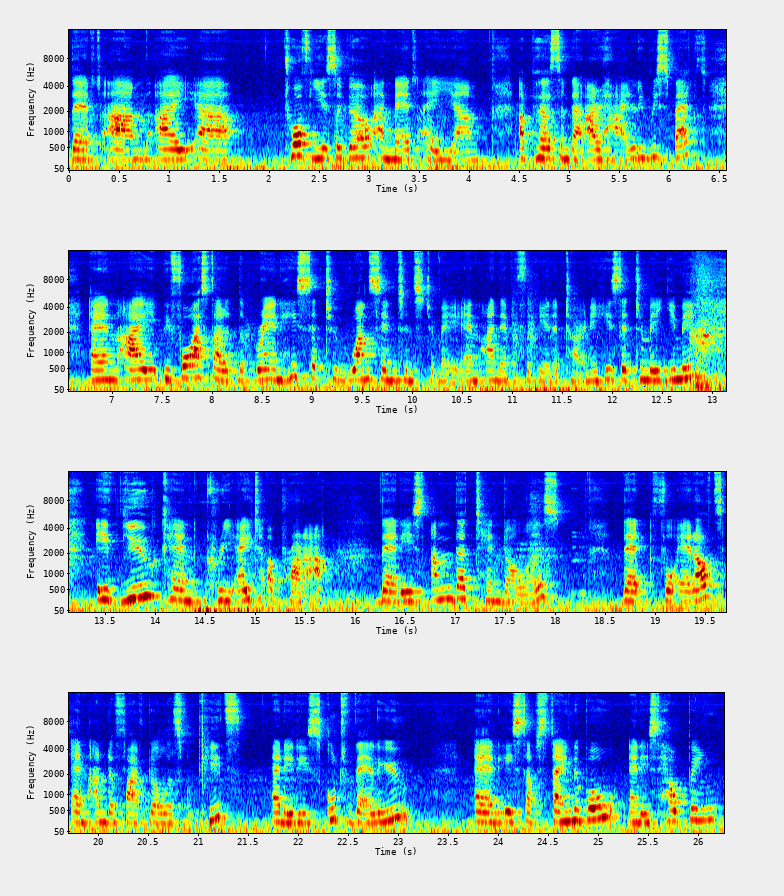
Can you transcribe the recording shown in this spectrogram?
that um, I. Uh, 12 years ago, I met a, um, a person that I highly respect. And I, before I started the brand, he said to one sentence to me, and I never forget it, Tony. He said to me, Yimi, if you can create a product that is under $10 that for adults and under $5 for kids and it is good value and is sustainable and is helping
